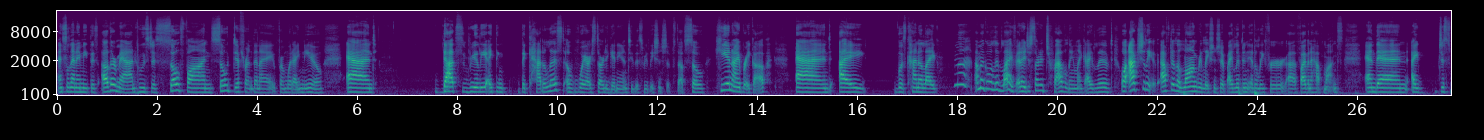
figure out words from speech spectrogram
And so then I meet this other man who's just so fun, so different than I from what I knew. And that's really I think the catalyst of where I started getting into this relationship stuff. So he and I break up and I was kind of like I'm gonna go live life. And I just started traveling. Like, I lived, well, actually, after the long relationship, I lived in Italy for uh, five and a half months. And then I just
